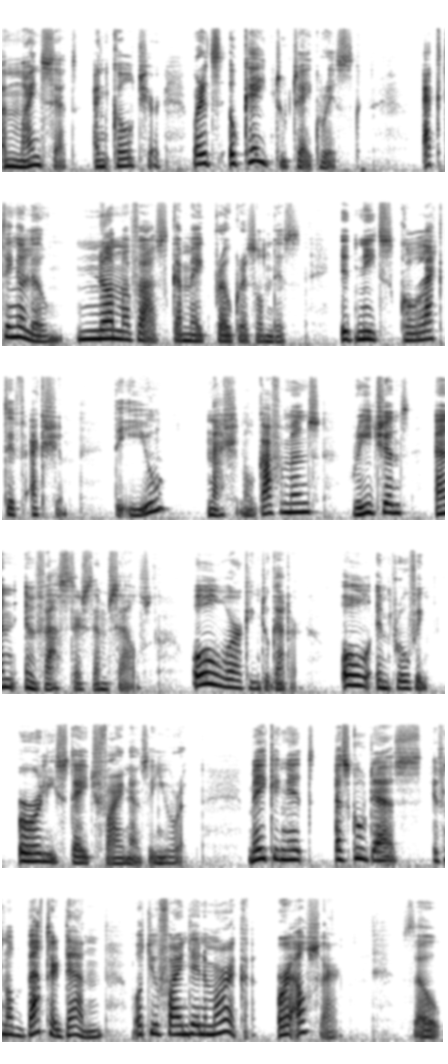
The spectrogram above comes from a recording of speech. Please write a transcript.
a mindset and culture where it's okay to take risk. Acting alone, none of us can make progress on this. It needs collective action. The EU, national governments, regions and investors themselves, all working together, all improving early stage finance in Europe, making it as good as, if not better than, what you find in America or elsewhere. So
